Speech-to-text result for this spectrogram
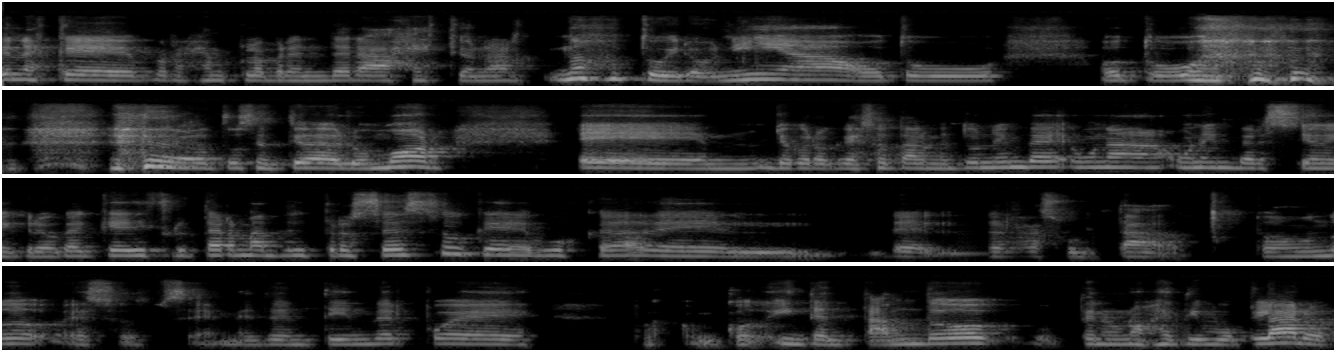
tienes que, por ejemplo, aprender a gestionar ¿no? tu ironía o tu, o tu, o tu sentido del humor. Eh, yo creo que es totalmente una, una, inversión y creo que hay que disfrutar más del proceso que búsqueda del, del, resultado. Todo el mundo eso, se mete en Tinder pues, pues intentando tener un objetivo claro.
